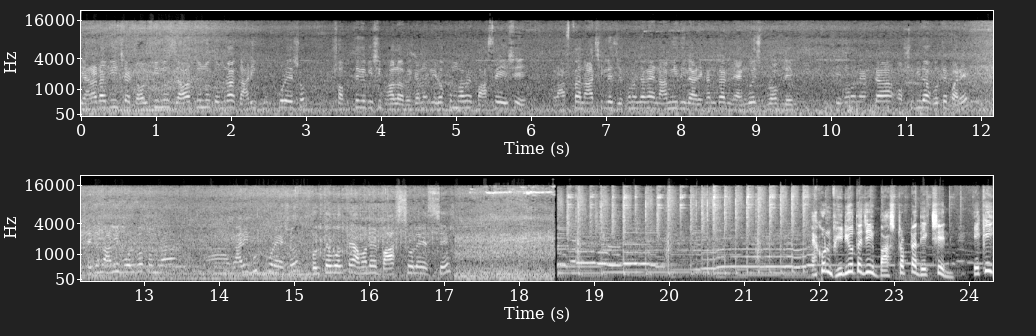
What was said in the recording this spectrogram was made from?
ইয়ানাডা বিচ আর ডলফিনোস যাওয়ার জন্য তোমরা গাড়ি বুক করে এসো সব থেকে বেশি ভালো হবে। কেন এরকমভাবে বাসে এসে রাস্তা না ছিলে যে কোনো জায়গায় নামিয়ে দিলে আর এখানকার ল্যাঙ্গুয়েজ প্রবলেম সে কারণে একটা অসুবিধা হতে পারে। সেই জন্য আমি বলব তোমরা গাড়ি বুক করে এসো। বলতে বলতে আমাদের বাস চলে এসছে। এখন ভিডিওতে যেই বাস স্টপটা দেখছেন, একেই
